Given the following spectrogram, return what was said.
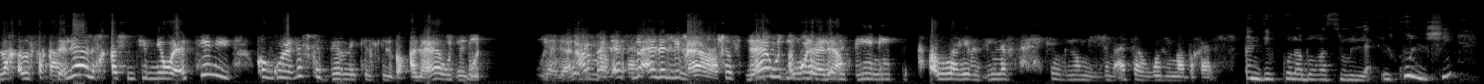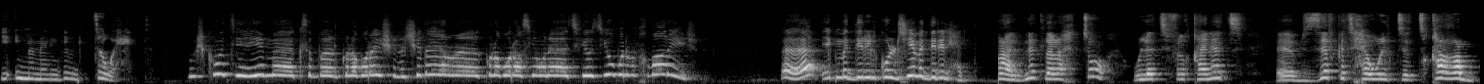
لصقت عليها لحقاش انت ملي وعدتيني. كنقول علاش كديرني كالكلبه أنا عاود نقول. عرفت أسماء أنا اللي معاها. شوف نعاود نقولها لها الله يرزينا. في صحتي واليوم الجمعة حتى هو اللي ما بغاش. ندير collaboration لا؟ لكل شيء يا إما ما ندير حتى واحد. وشكون انت هي ما كسب ال collaboration هادشي داير collaboration ات في يوتيوب وأنا ما تخباريش. آه ياك ما ديري لكل شيء ما ديري لحد. راه البنات لا لاحظتوا ولات في القناة آه، بزاف كتحاول تقرب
